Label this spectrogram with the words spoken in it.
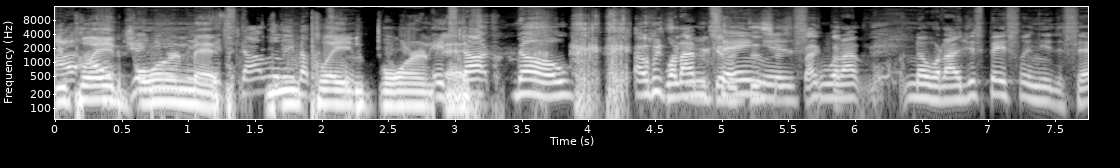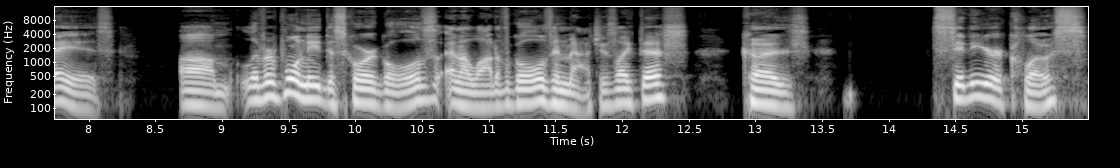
You I, I played genuinely- Bournemouth. It's not really you about played team. Bournemouth. It's not. No. I what I'm saying is what. I'm no what I just basically need to say is Um, Liverpool need to score goals and a lot of goals in matches like this because City are close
